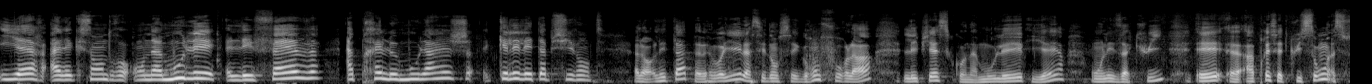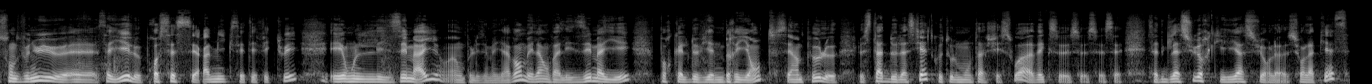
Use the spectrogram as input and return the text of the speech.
hier, Alexandre, on a moulé les fèves. Après le moulage, quelle est l'étape suivante? Alors l'étape, eh ben, vous voyez, là c'est dans ces grands fours-là, les pièces qu'on a moulées hier, on les a cuits et euh, après cette cuisson, elles se sont devenues, euh, ça y est, le process céramique s'est effectué et on les émaille, on peut les émailler avant, mais là on va les émailler pour qu'elles deviennent brillantes. C'est un peu le, stade de l'assiette que tout le monde a chez soi avec ce, ce, ce, cette glaçure qu'il y a sur, la pièce.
